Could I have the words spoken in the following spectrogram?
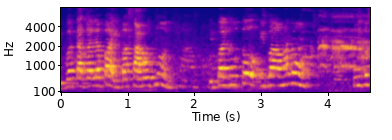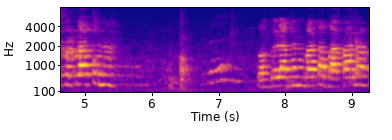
Iba tagalaba, iba sahod nun. Iba luto, iba ang ano. Hugas ng plato na. Pag-alaga ng bata, bata lang.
